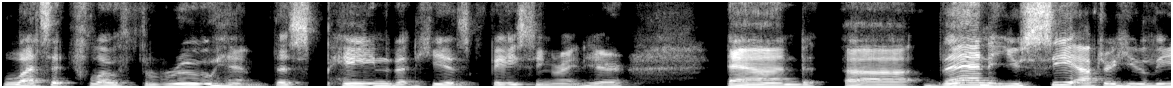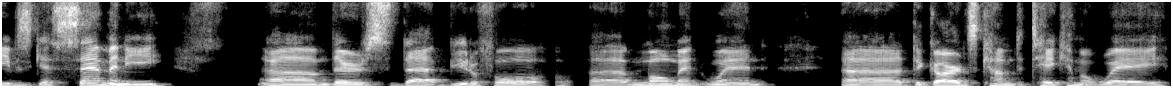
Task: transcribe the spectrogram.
lets it flow through him, this pain that he is facing right here. And uh, then you see after he leaves Gethsemane, um, there's that beautiful uh, moment when uh, the guards come to take him away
